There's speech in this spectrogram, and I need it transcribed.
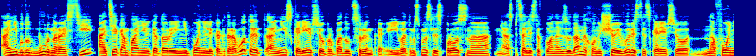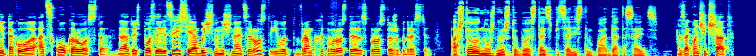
они будут бурно расти, а те компании, которые не поняли, как это работает, они, скорее всего, пропадут с рынка. И в этом смысле спрос на специалистов по анализу данных, он еще и вырастет, скорее всего, на фоне такого отскока роста, да, то есть после рецессии обычно начинается рост, и вот в рамках этого роста спрос тоже подрастет. А что нужно, чтобы стать специалистом по Data Science? Закончить шат.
